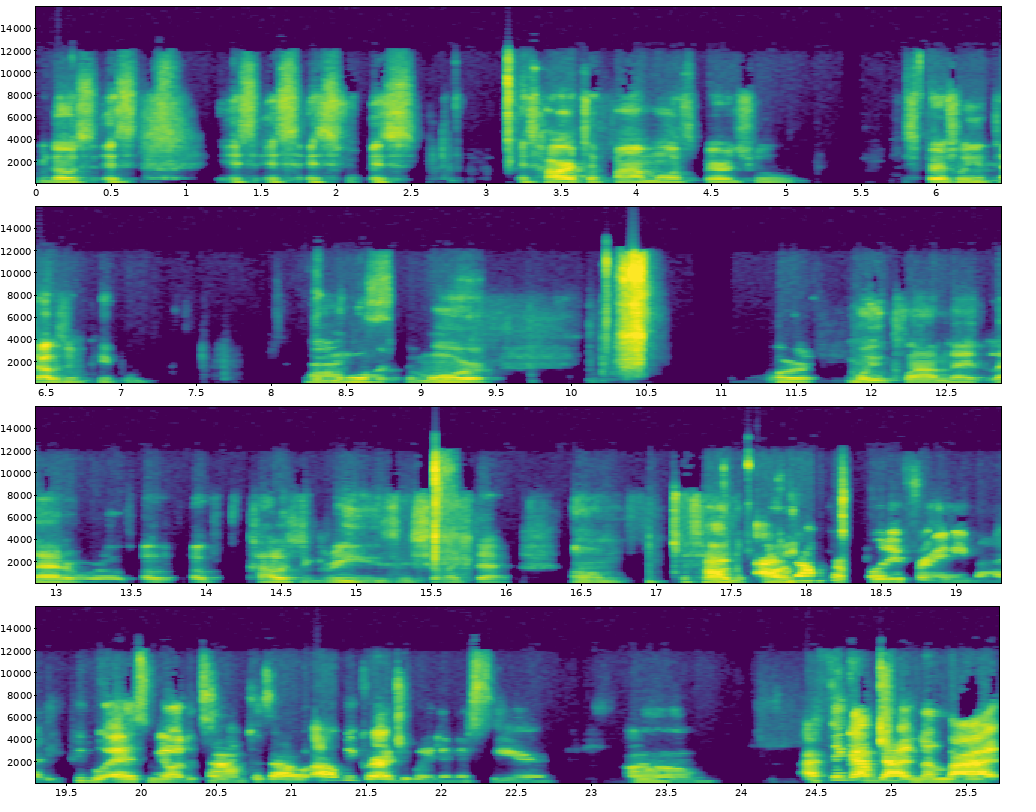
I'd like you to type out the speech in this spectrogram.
You know, it's it's it's it's it's it's, it's hard to find more spiritual spiritually intelligent people. The more the more the more the more you climb that ladder of, of, of college degrees and shit like that. Um, it's hard. I, I don't promote it for anybody. People ask me all the time because I'll I'll be graduating this year. Um, I think I've gotten a lot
